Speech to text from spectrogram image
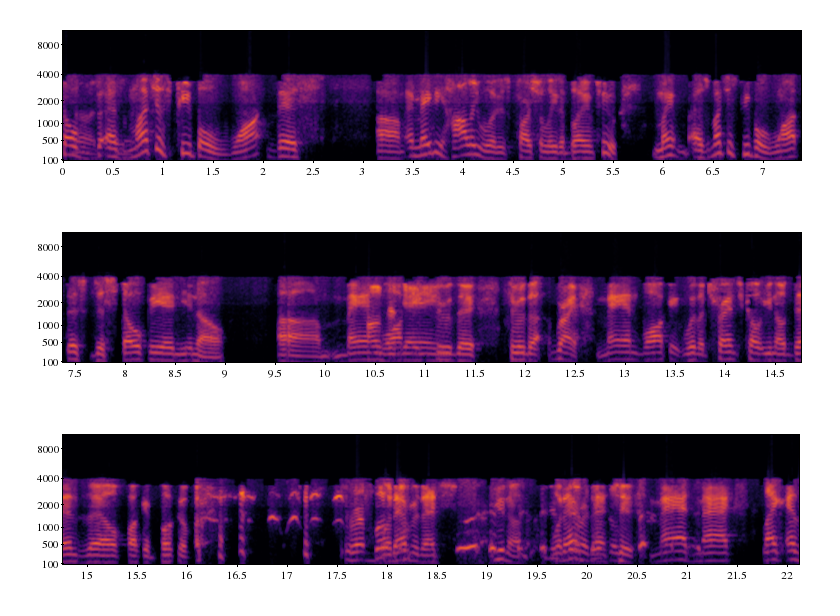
So No, it as much as people want this, um, and maybe Hollywood is partially to blame too. May, as much as people want this dystopian, you know, um, man Hunger walking Games. through the through the right man walking with a trench coat, you know, Denzel fucking book of whatever that you know whatever that shit Mad Max. Like as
